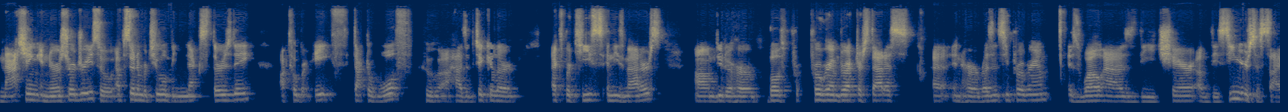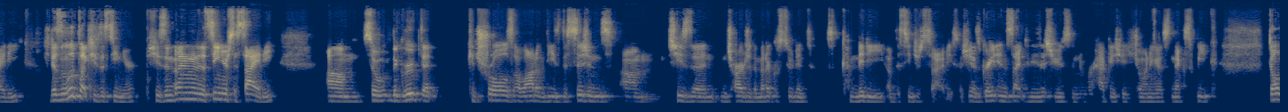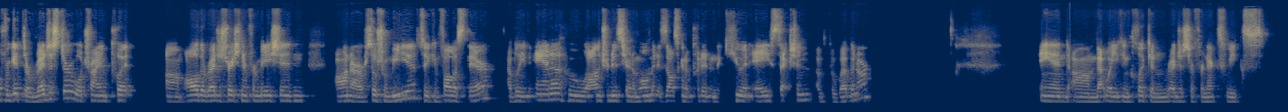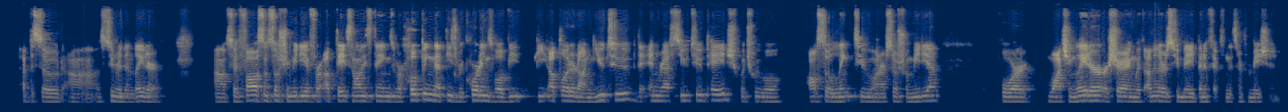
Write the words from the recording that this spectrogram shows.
matching in neurosurgery. So episode number two will be next Thursday, October 8th. Dr. Wolfe, who uh, has a particular expertise in these matters um, due to her both pr- program director status uh, in her residency program, as well as the chair of the senior society. She doesn't look like she's a senior. She's invited into the senior society. Um, so the group that controls a lot of these decisions. Um, she's the, in charge of the medical student committee of the senior society. So she has great insight into these issues and we're happy she's joining us next week. Don't forget to register. We'll try and put um, all the registration information on our social media so you can follow us there. I believe Anna, who I'll introduce here in a moment, is also going to put it in the Q&A section of the webinar. And um, that way you can click and register for next week's episode uh, sooner than later. Uh, so follow us on social media for updates and all these things. We're hoping that these recordings will be, be uploaded on YouTube, the NREF's YouTube page, which we will also link to on our social media for watching later or sharing with others who may benefit from this information.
